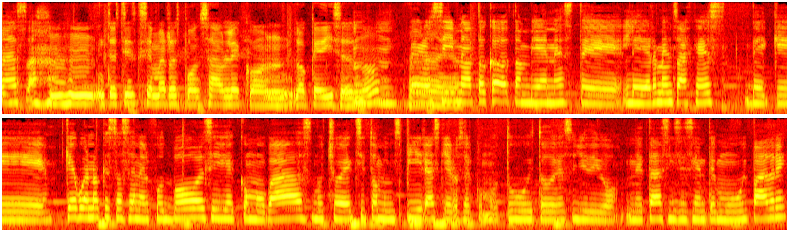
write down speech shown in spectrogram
más, ajá. ujú, entonces tienes que ser más responsable con lo que dices, ¿no? Ujú, Pero Ah, sí, ya. me ha tocado también este, leer mensajes de que qué bueno que estás en el fútbol, sigue como vas, mucho éxito, me inspiras, quiero ser como tú y todo eso. Yo digo, neta, sí se siente muy padre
